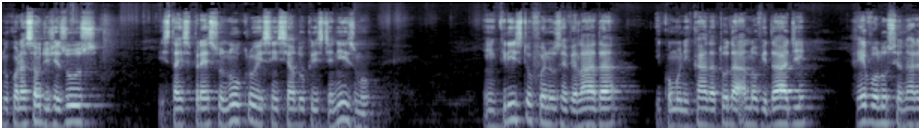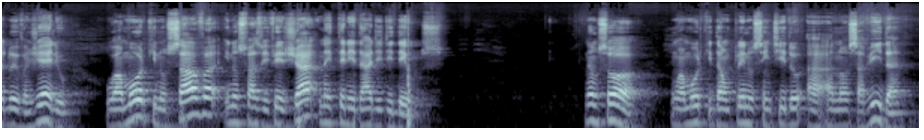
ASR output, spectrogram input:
No coração de Jesus está expresso o núcleo essencial do cristianismo. Em Cristo foi nos revelada e comunicada toda a novidade revolucionária do Evangelho, o amor que nos salva e nos faz viver já na eternidade de Deus. Não só um amor que dá um pleno sentido à, à nossa vida,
